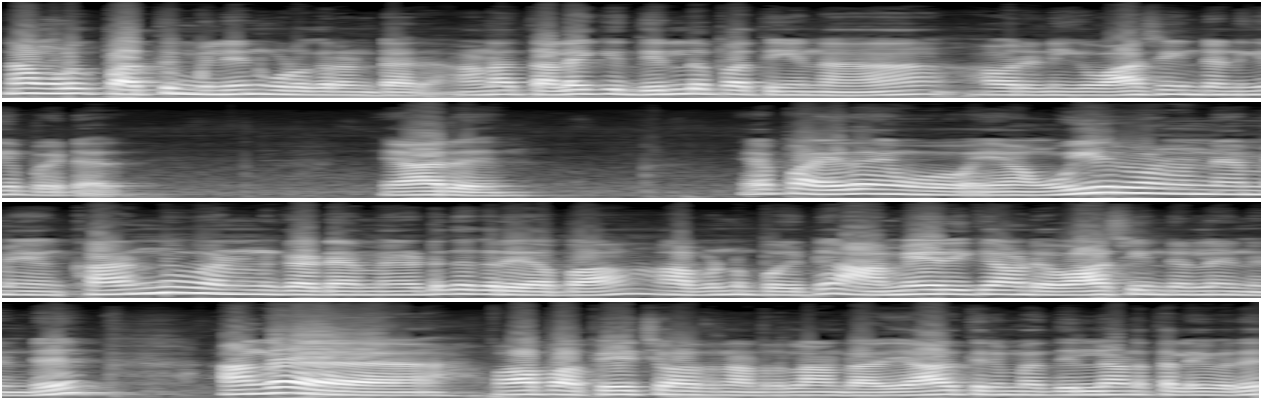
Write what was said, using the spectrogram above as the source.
நான் உங்களுக்கு பத்து மில்லியன் கொடுக்குறேன்ட்டார். ஆனால் தலைக்கு தில்லு பார்த்தீங்கன்னா அவர் இன்றைக்கி வாஷிங்டனுக்கே போயிட்டார். யார்? ஏப்பா ஏதோ என் உயிர் வேணும்னு என் கண் வேணும்னு கேட்டேன் எடுத்துக்கிறியாப்பா அப்படின்னு போயிட்டு அமெரிக்காவுடைய வாஷிங்டனில் நின்று அங்கே பாப்பா பேச்சுவார்த்தை நடத்தலான்றார். யார் தெரியுமா தில்லான தலைவர்?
